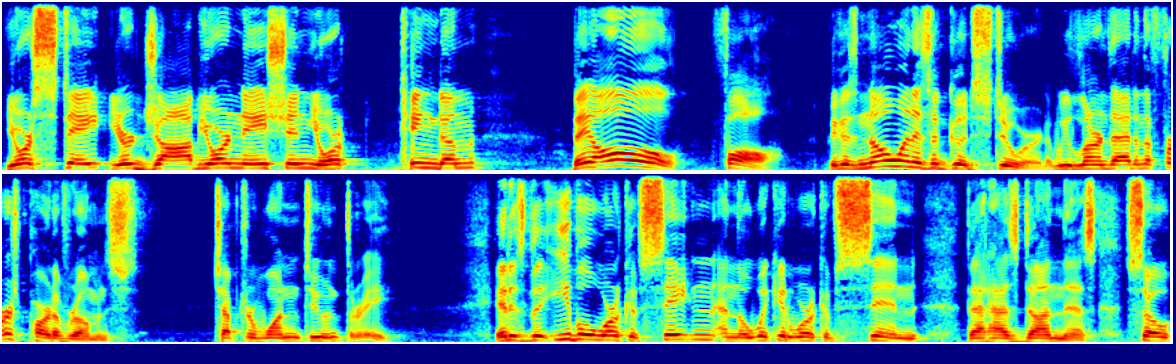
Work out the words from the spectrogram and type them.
your state, your job, your nation, your kingdom, they all fall. Because no one is a good steward. We learned that in the first part of Romans chapter 1, 2, and 3. It is the evil work of Satan and the wicked work of sin that has done this. So,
